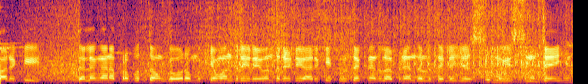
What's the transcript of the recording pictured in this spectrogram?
వారికి తెలంగాణ ప్రభుత్వం గౌరవ ముఖ్యమంత్రి రేవంత్ రెడ్డి గారికి కృతజ్ఞతలు అభినందనలు తెలియజేస్తూ ముగిస్తున్నాం. జై హింద్.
